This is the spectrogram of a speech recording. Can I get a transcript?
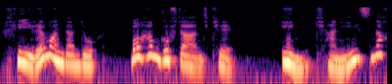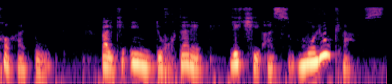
خیره ماندند و با هم گفتند که این کنیز نخواهد بود بلکه این دختر یکی از ملوک است.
